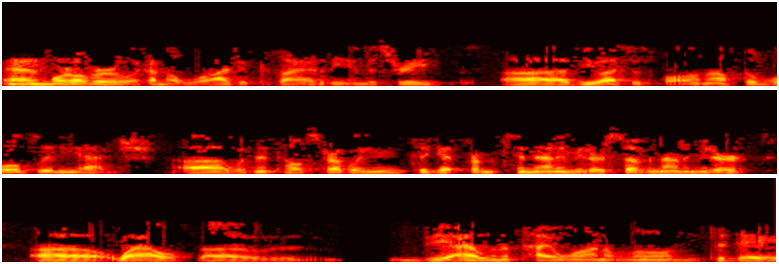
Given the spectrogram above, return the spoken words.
And moreover, like on the logic side of the industry, uh, the U.S. has fallen off the world's leading edge, uh, with Intel struggling to get from 10 nanometer to 7 nanometer, uh, while uh, the island of Taiwan alone today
